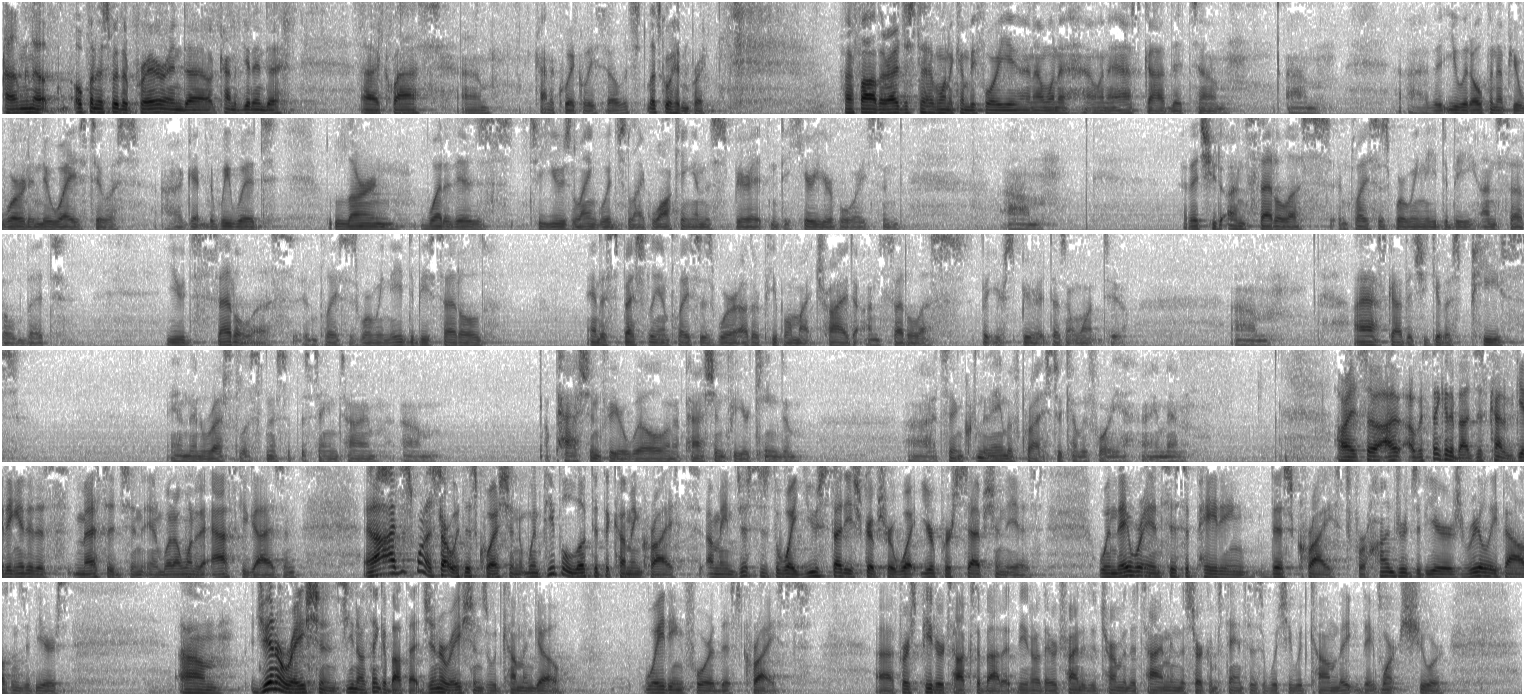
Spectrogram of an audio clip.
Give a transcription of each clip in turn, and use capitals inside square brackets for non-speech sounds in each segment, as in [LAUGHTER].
I'm going to open us with a prayer and uh, kind of get into uh, class um, kind of quickly. So let's let's go ahead and pray. Our Father, I just uh, want to come before you, and I want to I want to ask God that um, um, uh, that you would open up your Word in new ways to us, uh, that we would learn what it is to use language like walking in the Spirit and to hear your voice and. That you'd unsettle us in places where we need to be unsettled, but you'd settle us in places where we need to be settled, and especially in places where other people might try to unsettle us, but your spirit doesn't want to. Um, I ask God that you give us peace and then restlessness at the same time, um, a passion for your will and a passion for your kingdom. Uh, it's in the name of Christ we come before you. Amen. All right, so I, I, was thinking about just kind of getting into this message and, and, what I wanted to ask you guys. And, and I just want to start with this question. When people looked at the coming Christ, I mean, just as the way you study Scripture, what your perception is, when they were anticipating this Christ for hundreds of years, really thousands of years, um, generations, you know, think about that, generations would come and go waiting for this Christ. Uh, First Peter talks about it. You know, they were trying to determine the time and the circumstances of which he would come. They, they weren't sure.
